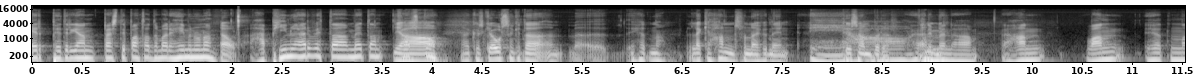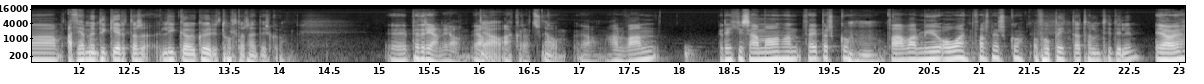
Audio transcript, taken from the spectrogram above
er Petri Ján besti bandhandumar í heimi núna Já, það er pínu erfitt að meta hann já sko. það er kannski ósangjönd að uh, hérna, leggja hann svona einhvern veginn Já, til samanburðar. en ég meina hann vann hérna að því að myndi gera þetta líka við gauður í 12. sæti sko. uh, Petri Ján, já, já, Já, akkurat sko. já. hann vann Rikki Samán, hann Feiber sko. Mhm. það var mjög óvænt fannst mér sko. Og fó beint að tala um titilinn. Já, já.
